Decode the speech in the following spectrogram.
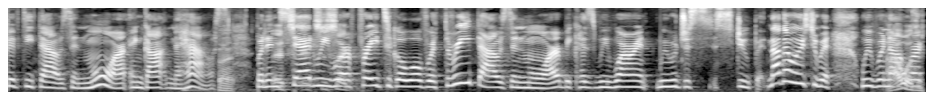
50000 more and gotten the house. Right. But instead, it's we were like- afraid to go over 3000 more because we weren't, we were just stupid. Not that we were stupid. We were not working.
